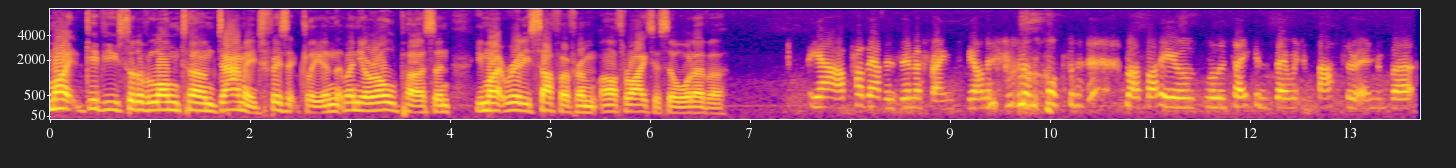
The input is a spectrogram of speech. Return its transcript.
might give you sort of long term damage physically, and that when you're an old person, you might really suffer from arthritis or whatever? Yeah, I'll probably have a Zimmer frame to be honest when I'm older. My body will, will have taken so much battering, but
